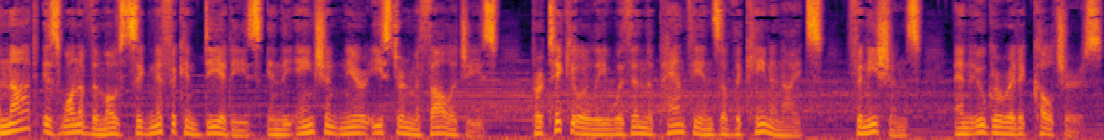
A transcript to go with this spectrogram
Anat is one of the most significant deities in the ancient Near Eastern mythologies, particularly within the pantheons of the Canaanites, Phoenicians, and Ugaritic cultures.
